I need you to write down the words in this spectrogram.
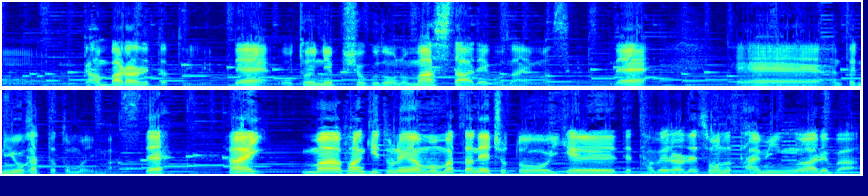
ー頑張られたというね、おといねぷ食堂のマスターでございますけどね、えー本当に良かったと思いますね。はい。まあ、ファンキートネガーもまたね、ちょっと行けて食べられそうなタイミングがあれば、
